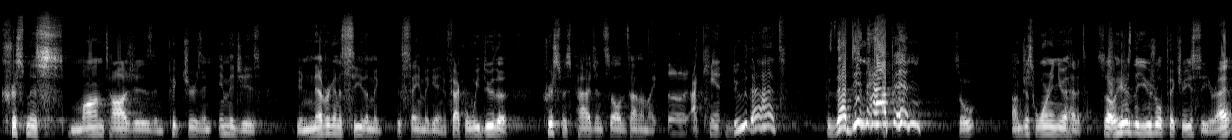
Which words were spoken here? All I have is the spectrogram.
Christmas montages and pictures and images, you're never going to see them the same again. In fact, when we do the Christmas pageants all the time, I'm like, I can't do that because that didn't happen. So I'm just warning you ahead of time. So here's the usual picture you see, right?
